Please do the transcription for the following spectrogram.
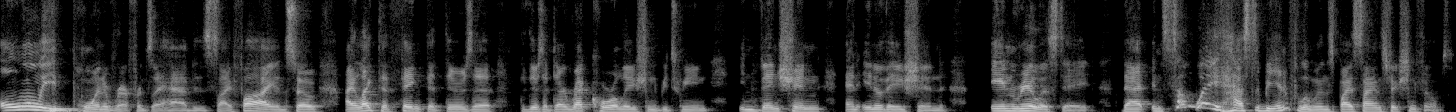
only point of reference I have is sci-fi, and so I like to think that there's a that there's a direct correlation between invention and innovation in real estate that in some way has to be influenced by science fiction films.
